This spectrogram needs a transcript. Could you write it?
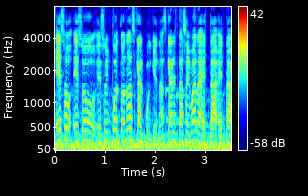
Eso, eso, eso en cuanto a NASCAR, porque NASCAR esta semana está, está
